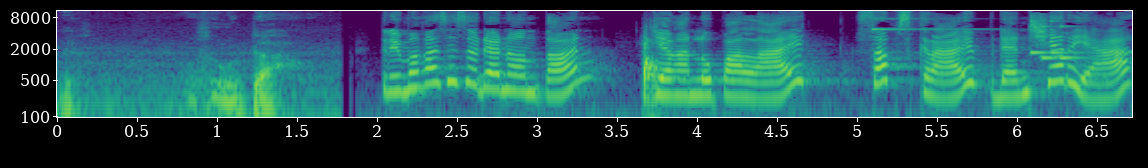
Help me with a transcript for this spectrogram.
Ya, Sudah. Terima kasih sudah nonton. Jangan lupa like, subscribe, dan share ya.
